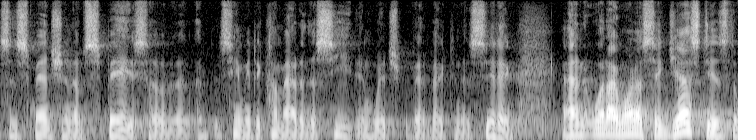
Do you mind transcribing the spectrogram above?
suspension of space, of, seeming to come out of the seat in which Van Vechten is sitting. And what I want to suggest is the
